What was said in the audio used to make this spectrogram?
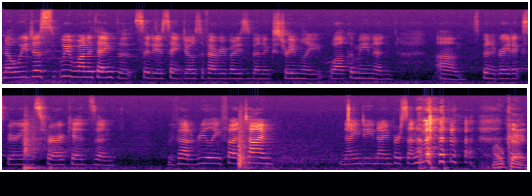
No, we just we want to thank the city of St. Joseph. Everybody's been extremely welcoming, and um, it's been a great experience for our kids, and we've had a really fun time. Ninety-nine percent of it. Okay.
